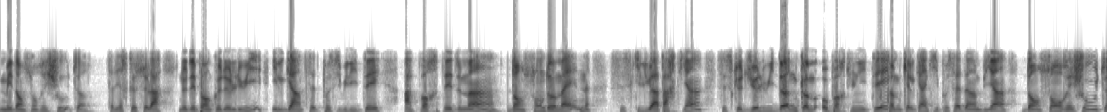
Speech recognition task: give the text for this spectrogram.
mais dans son reshoot, c'est-à-dire que cela ne dépend que de lui, il garde cette possibilité à portée de main dans son domaine, c'est ce qui lui appartient, c'est ce que Dieu lui donne comme opportunité, comme quelqu'un qui possède un bien dans son reshoot,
